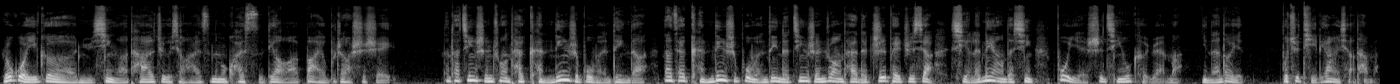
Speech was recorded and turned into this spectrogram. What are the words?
如果一个女性啊，她这个小孩子那么快死掉啊，爸又不知道是谁，那她精神状态肯定是不稳定的。那在肯定是不稳定的精神状态的支配之下，写了那样的信，不也是情有可原吗？你难道也不去体谅一下她吗？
